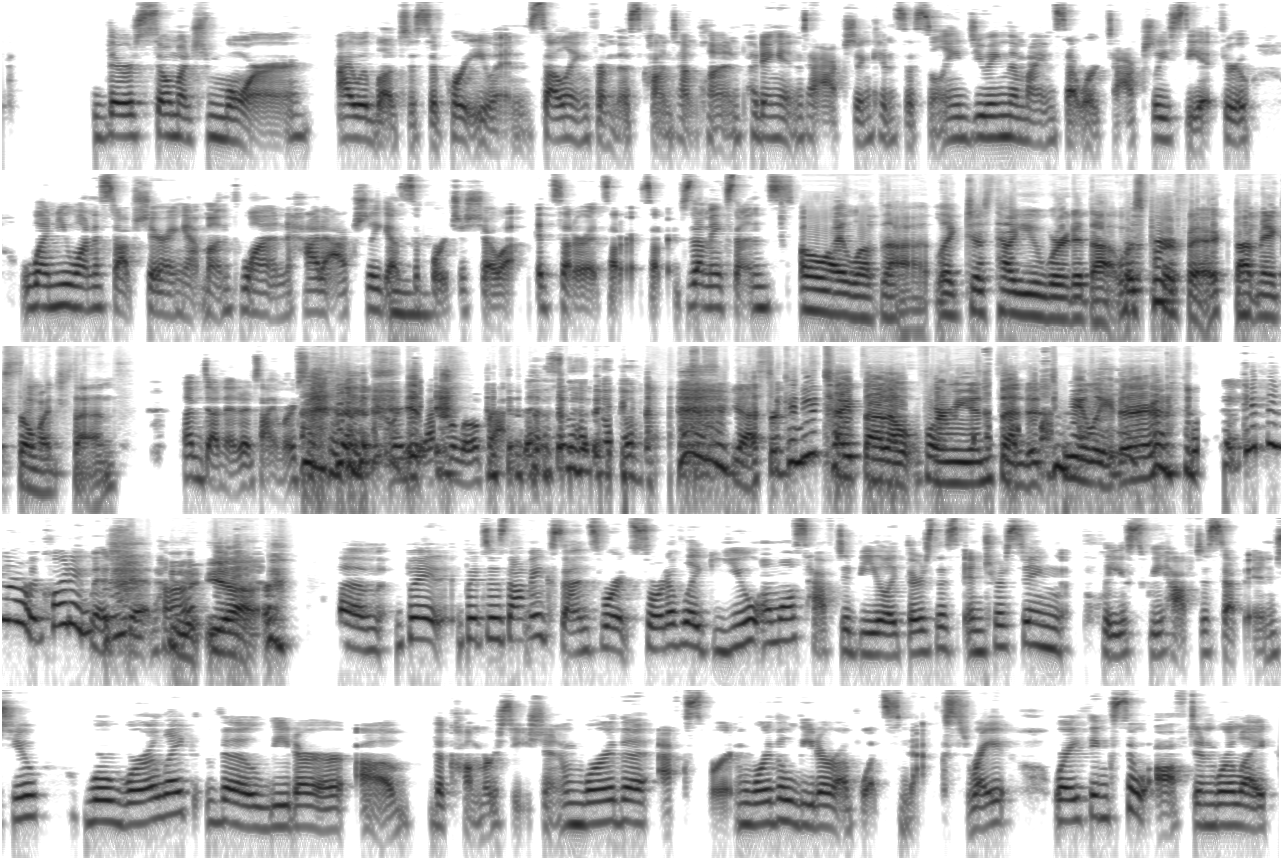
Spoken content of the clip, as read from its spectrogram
there's so much more I would love to support you in selling from this content plan, putting it into action consistently, doing the mindset work to actually see it through. When you want to stop sharing at month one, how to actually get mm. support to show up, et cetera, et cetera, et cetera. Does that make sense? Oh, I love that. Like just how you worded that was perfect. That makes so much sense. I've done it a time or two. I have a little practice. yeah. So can you type that out for me and send it to me later? Good thing we're recording this shit, huh? Yeah. Um, but but does that make sense? Where it's sort of like you almost have to be like there's this interesting place we have to step into where we're like the leader of the conversation. We're the expert and we're the leader of what's next, right? Where I think so often we're like,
